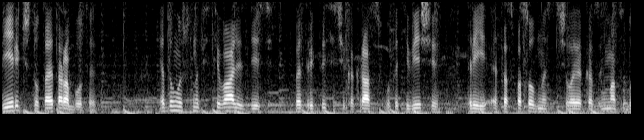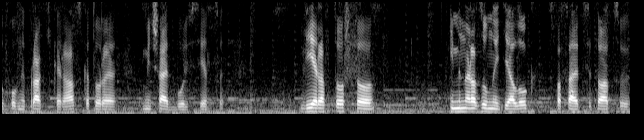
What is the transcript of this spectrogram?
верить, что это работает. Я думаю, что на фестивале здесь, в P3000, как раз вот эти вещи, три, это способность человека заниматься духовной практикой, раз, которая уменьшает боль в сердце. Вера в то, что именно разумный диалог спасает ситуацию,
